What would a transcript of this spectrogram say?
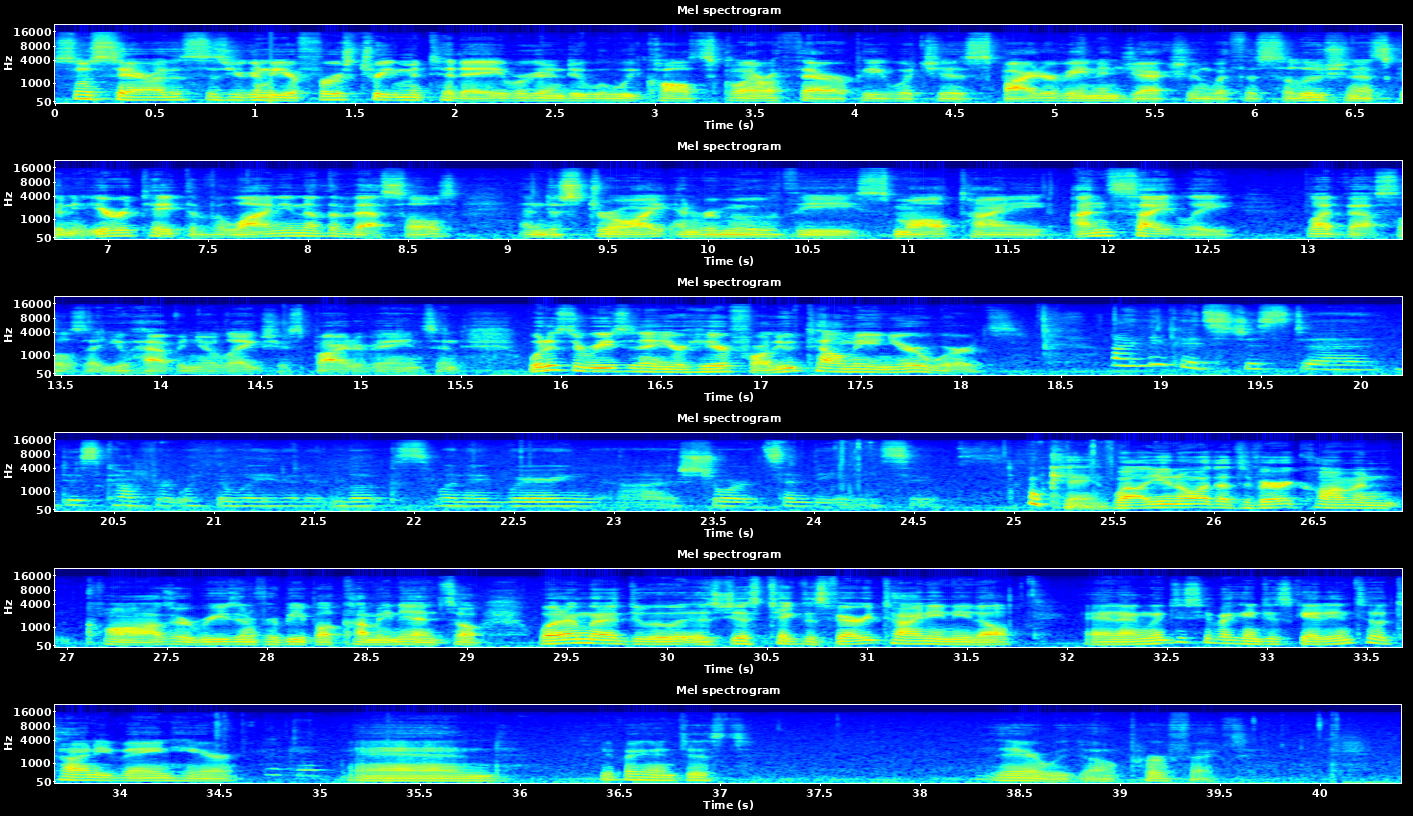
So Sarah, this is going to be your first treatment today. We're going to do what we call sclerotherapy, which is spider vein injection with a solution that's going to irritate the lining of the vessels and destroy and remove the small, tiny, unsightly blood vessels that you have in your legs, your spider veins. And what is the reason that you're here for? You tell me in your words. I think it's just uh, discomfort with the way that it looks when I'm wearing uh, shorts and bathing suits. Okay, well, you know what? That's a very common cause or reason for people coming in. So what I'm going to do is just take this very tiny needle, and I'm going to see if I can just get into a tiny vein here. Okay. And see if I can just, there we go, perfect.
